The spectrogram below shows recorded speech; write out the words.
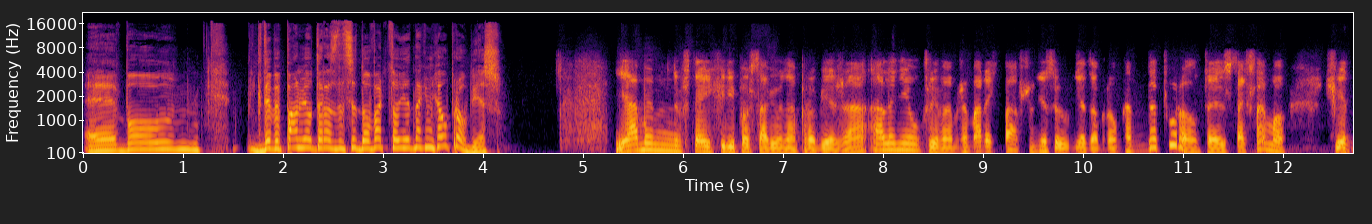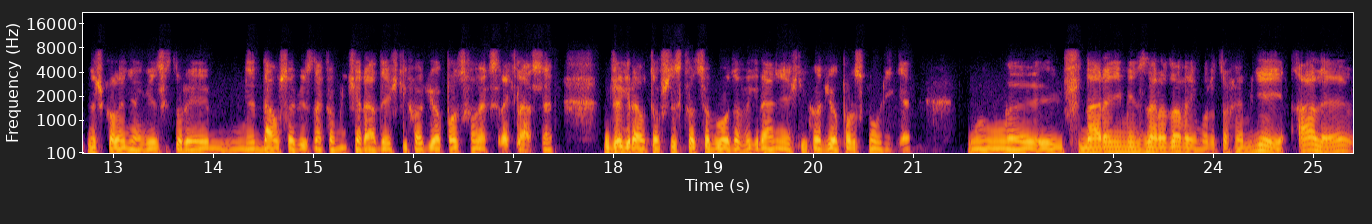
e, bo gdyby pan miał teraz decydować, to jednak Michał Probierz. Ja bym w tej chwili postawił na probierza, ale nie ukrywam, że Marek Pawszun jest równie dobrą kandydaturą. To jest tak samo świetny szkoleniowiec, który dał sobie znakomicie radę, jeśli chodzi o polską ekstraklasę. Wygrał to wszystko, co było do wygrania, jeśli chodzi o polską ligę. Na arenie międzynarodowej może trochę mniej, ale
